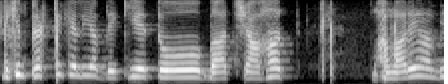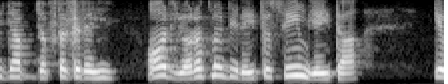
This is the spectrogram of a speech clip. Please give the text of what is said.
लेकिन प्रैक्टिकली आप देखिए तो बादशाहत हमारे यहाँ भी जब जब तक रही, और यूरोप में भी रही तो सेम यही था कि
